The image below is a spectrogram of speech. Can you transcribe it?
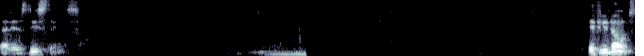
That is these things. If you don't,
